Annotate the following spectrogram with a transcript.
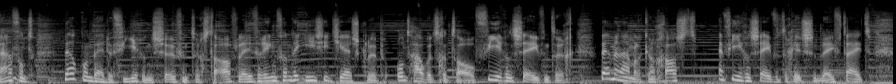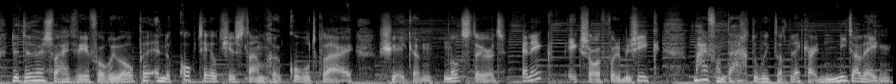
Goedenavond. Welkom bij de 74ste aflevering van de Easy Jazz Club. Onthoud het getal 74. We hebben namelijk een gast en 74 is zijn leeftijd. De deur zwaait weer voor u open en de cocktailtjes staan gekoeld klaar. Shaken, not stirred. En ik? Ik zorg voor de muziek. Maar vandaag doe ik dat lekker niet alleen.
